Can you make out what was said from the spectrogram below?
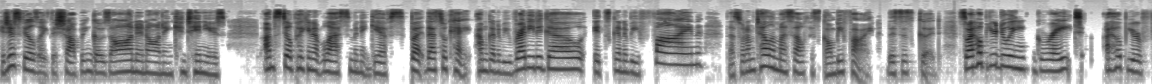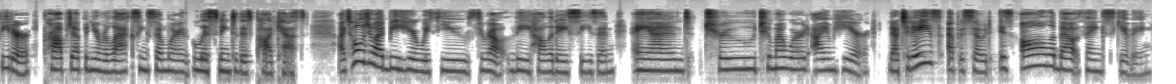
it just feels like the shopping goes on and on and continues. I'm still picking up last minute gifts, but that's okay. I'm going to be ready to go. It's going to be fine. That's what I'm telling myself. It's going to be fine. This is good. So I hope you're doing great. I hope your feet are propped up and you're relaxing somewhere listening to this podcast. I told you I'd be here with you throughout the holiday season, and true to my word, I am here. Now, today's episode is all about Thanksgiving.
